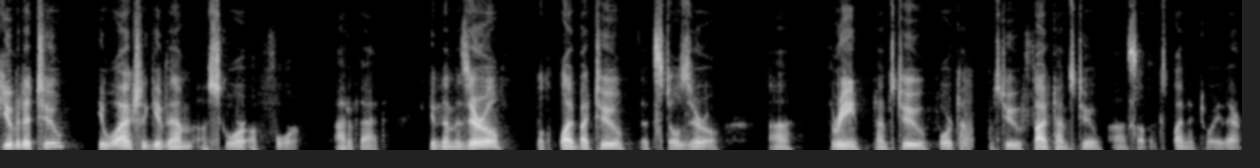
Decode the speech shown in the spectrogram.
Give it a 2, it will actually give them a score of 4 out of that. Give them a 0, multiplied by 2, that's still 0. Uh, 3 times 2, 4 times 2, 5 times 2, uh, self-explanatory there.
